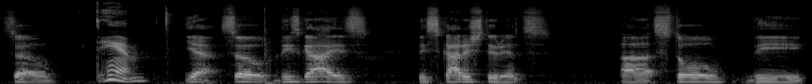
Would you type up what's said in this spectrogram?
So, Damn. Yeah, so these guys, these Scottish students, uh, stole the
